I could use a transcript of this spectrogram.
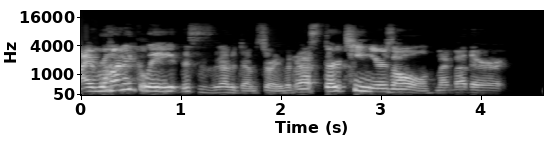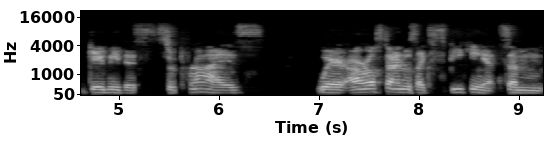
Ironically, this is another dumb story, but when I was 13 years old, my mother gave me this surprise where R.L. Stine was like speaking at some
